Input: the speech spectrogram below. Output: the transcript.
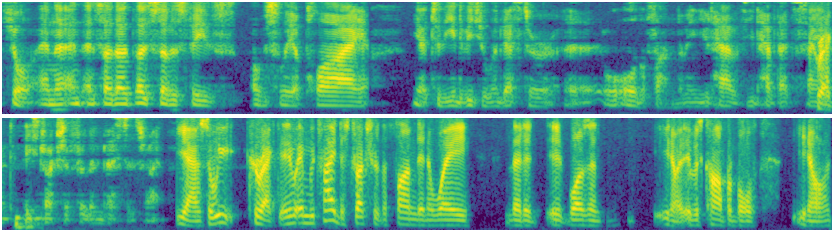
Sure, and and, and so those service fees obviously apply, you know, to the individual investor uh, or, or, the fund. I mean, you'd have you'd have that same correct. fee structure for the investors, right? Yeah, so we correct, and, and we tried to structure the fund in a way that it it wasn't, you know, it was comparable, you know,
